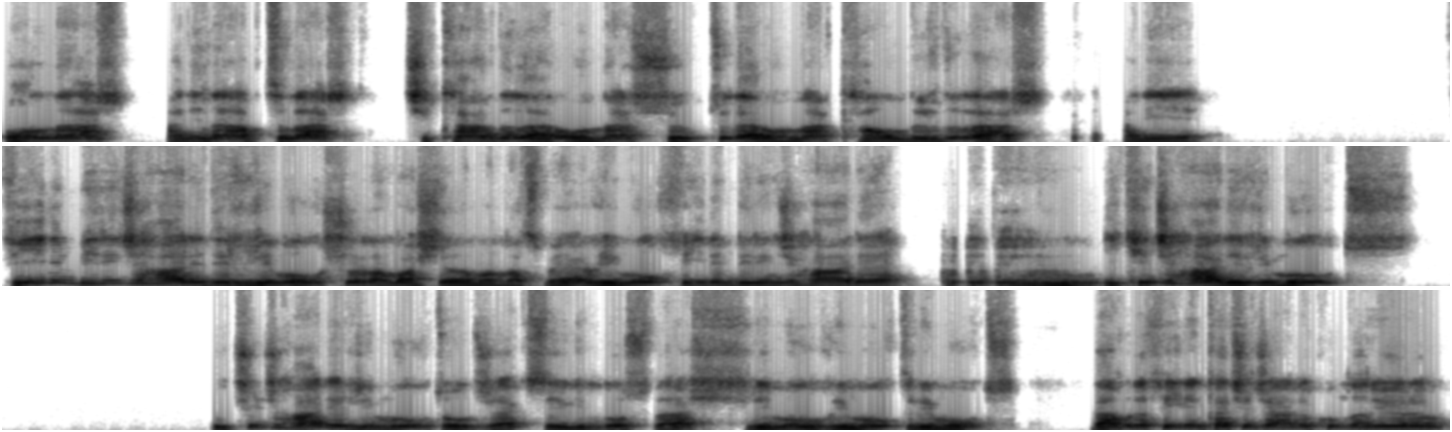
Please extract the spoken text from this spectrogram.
Onlar hani ne yaptılar? Çıkardılar, onlar söktüler, onlar kaldırdılar. Hani Fiilin birinci halidir remove. Şuradan başlayalım anlatmaya. Remove fiilin birinci hali. ikinci hali removed. Üçüncü hali removed olacak sevgili dostlar. Remove, removed, removed. Ben burada fiilin kaçıncı halini kullanıyorum?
